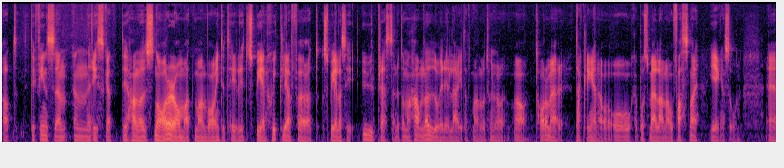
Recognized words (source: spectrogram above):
att det finns en, en risk att det handlade snarare om att man var inte tillräckligt spelskickliga för att spela sig ur pressen, utan man hamnade då i det läget att man var tvungen att ja, ta de här tacklingarna och, och åka på smällarna och fastna i egen zon. Eh,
